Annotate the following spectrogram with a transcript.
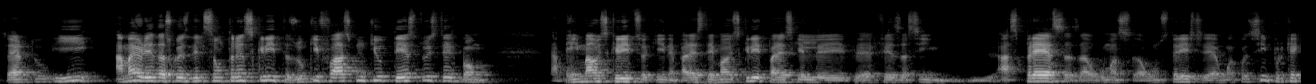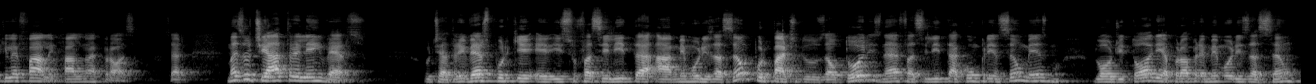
certo? E a maioria das coisas dele são transcritas, o que faz com que o texto esteja bom. Tá bem mal escrito isso aqui, né? Parece ter mal escrito, parece que ele eh, fez assim às pressas, algumas alguns trechos, alguma coisa assim, porque aquilo é fala e fala não é prosa, certo? Mas o teatro ele é inverso o teatro inverso, porque isso facilita a memorização por parte dos autores, né? facilita a compreensão mesmo do auditório e a própria memorização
